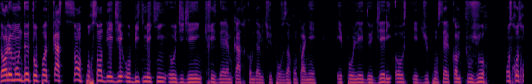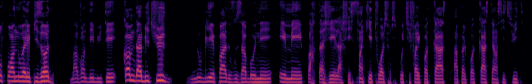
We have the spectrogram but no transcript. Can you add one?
Dans le monde de ton podcast 100% dédié au beatmaking et au DJing, Chris DLM4 comme d'habitude pour vous accompagner, épaulé de Jerry Host et Duponcel comme toujours. On se retrouve pour un nouvel épisode. Mais avant de débuter, comme d'habitude, n'oubliez pas de vous abonner, aimer, partager, lâcher 5 étoiles sur Spotify Podcast, Apple Podcast et ainsi de suite.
